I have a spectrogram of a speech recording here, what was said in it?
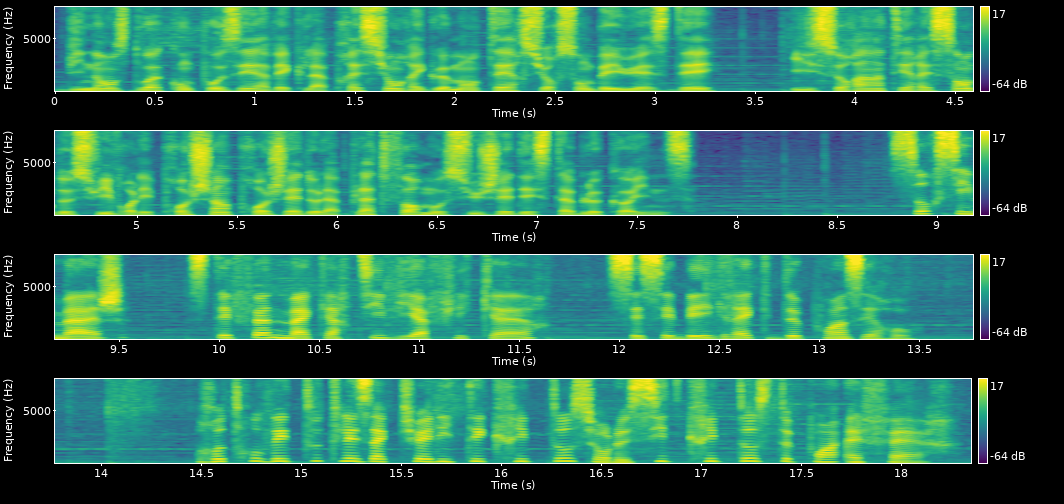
Binance doit composer avec la pression réglementaire sur son BUSD, il sera intéressant de suivre les prochains projets de la plateforme au sujet des stablecoins. Source image, Stephen McCarthy via Flickr, CCBY 2.0. Retrouvez toutes les actualités crypto sur le site cryptost.fr.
